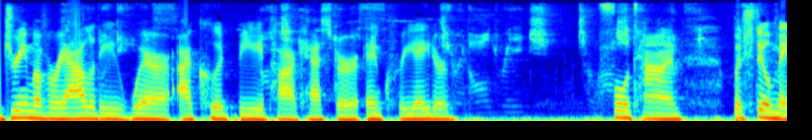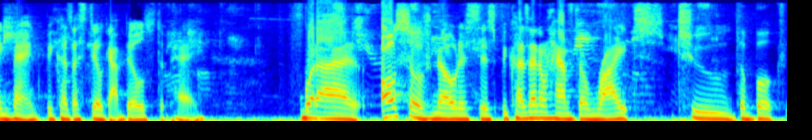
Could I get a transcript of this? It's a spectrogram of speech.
dream of a reality where I could be a podcaster and creator full time, but still make bank because I still got bills to pay. What I also have noticed is because I don't have the rights to the books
